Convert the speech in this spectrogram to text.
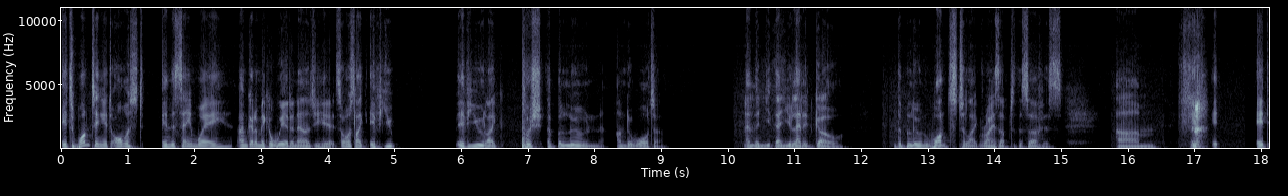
it's wanting it almost in the same way. I'm going to make a weird analogy here. It's almost like if you if you like push a balloon underwater and then you, then you let it go the balloon wants to like rise up to the surface um it it it,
